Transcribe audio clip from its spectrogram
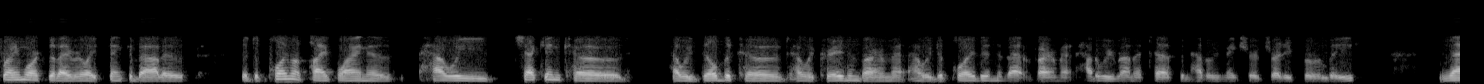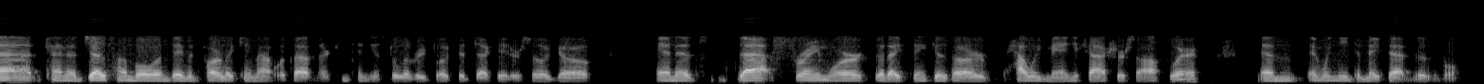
framework that I really think about is the deployment pipeline is how we check in code, how we build the code, how we create environment, how we deploy it into that environment, how do we run a test, and how do we make sure it's ready for release. That kind of Jez Humble and David Farley came out with that in their continuous delivery book a decade or so ago. And it's that framework that I think is our how we manufacture software and and we need to make that visible.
